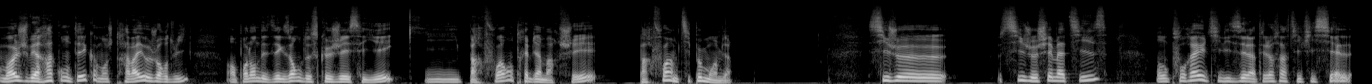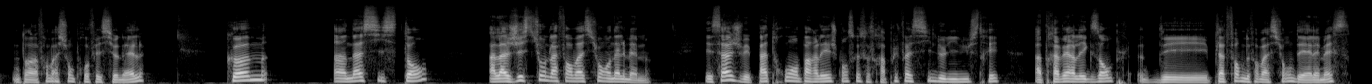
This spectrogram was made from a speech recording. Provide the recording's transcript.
moi, je vais raconter comment je travaille aujourd'hui en prenant des exemples de ce que j'ai essayé qui parfois ont très bien marché, parfois un petit peu moins bien. Si je si je schématise, on pourrait utiliser l'intelligence artificielle dans la formation professionnelle comme un assistant à la gestion de la formation en elle-même. Et ça, je ne vais pas trop en parler, je pense que ce sera plus facile de l'illustrer à travers l'exemple des plateformes de formation, des LMS.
